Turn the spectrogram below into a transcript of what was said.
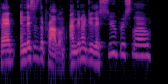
Okay, and this is the problem. I'm to do this super slow.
